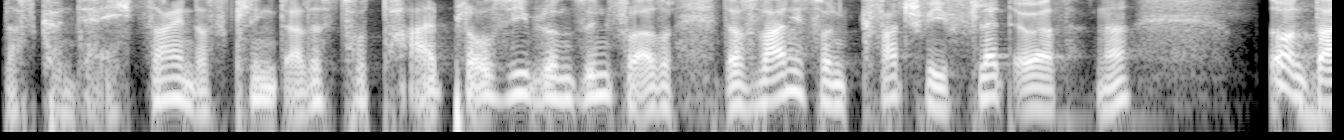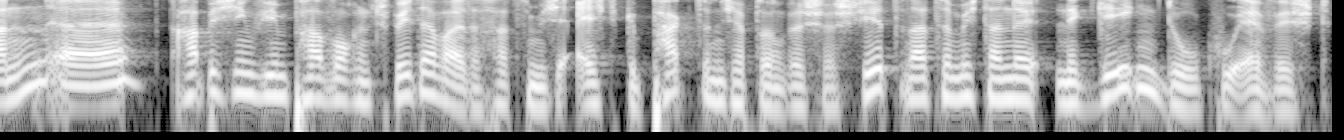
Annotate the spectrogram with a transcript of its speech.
das könnte echt sein. Das klingt alles total plausibel und sinnvoll. Also, das war nicht so ein Quatsch wie Flat Earth, ne? Und dann äh, habe ich irgendwie ein paar Wochen später, weil das hatte mich echt gepackt und ich habe dann recherchiert und hatte mich dann eine, eine Gegendoku erwischt,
